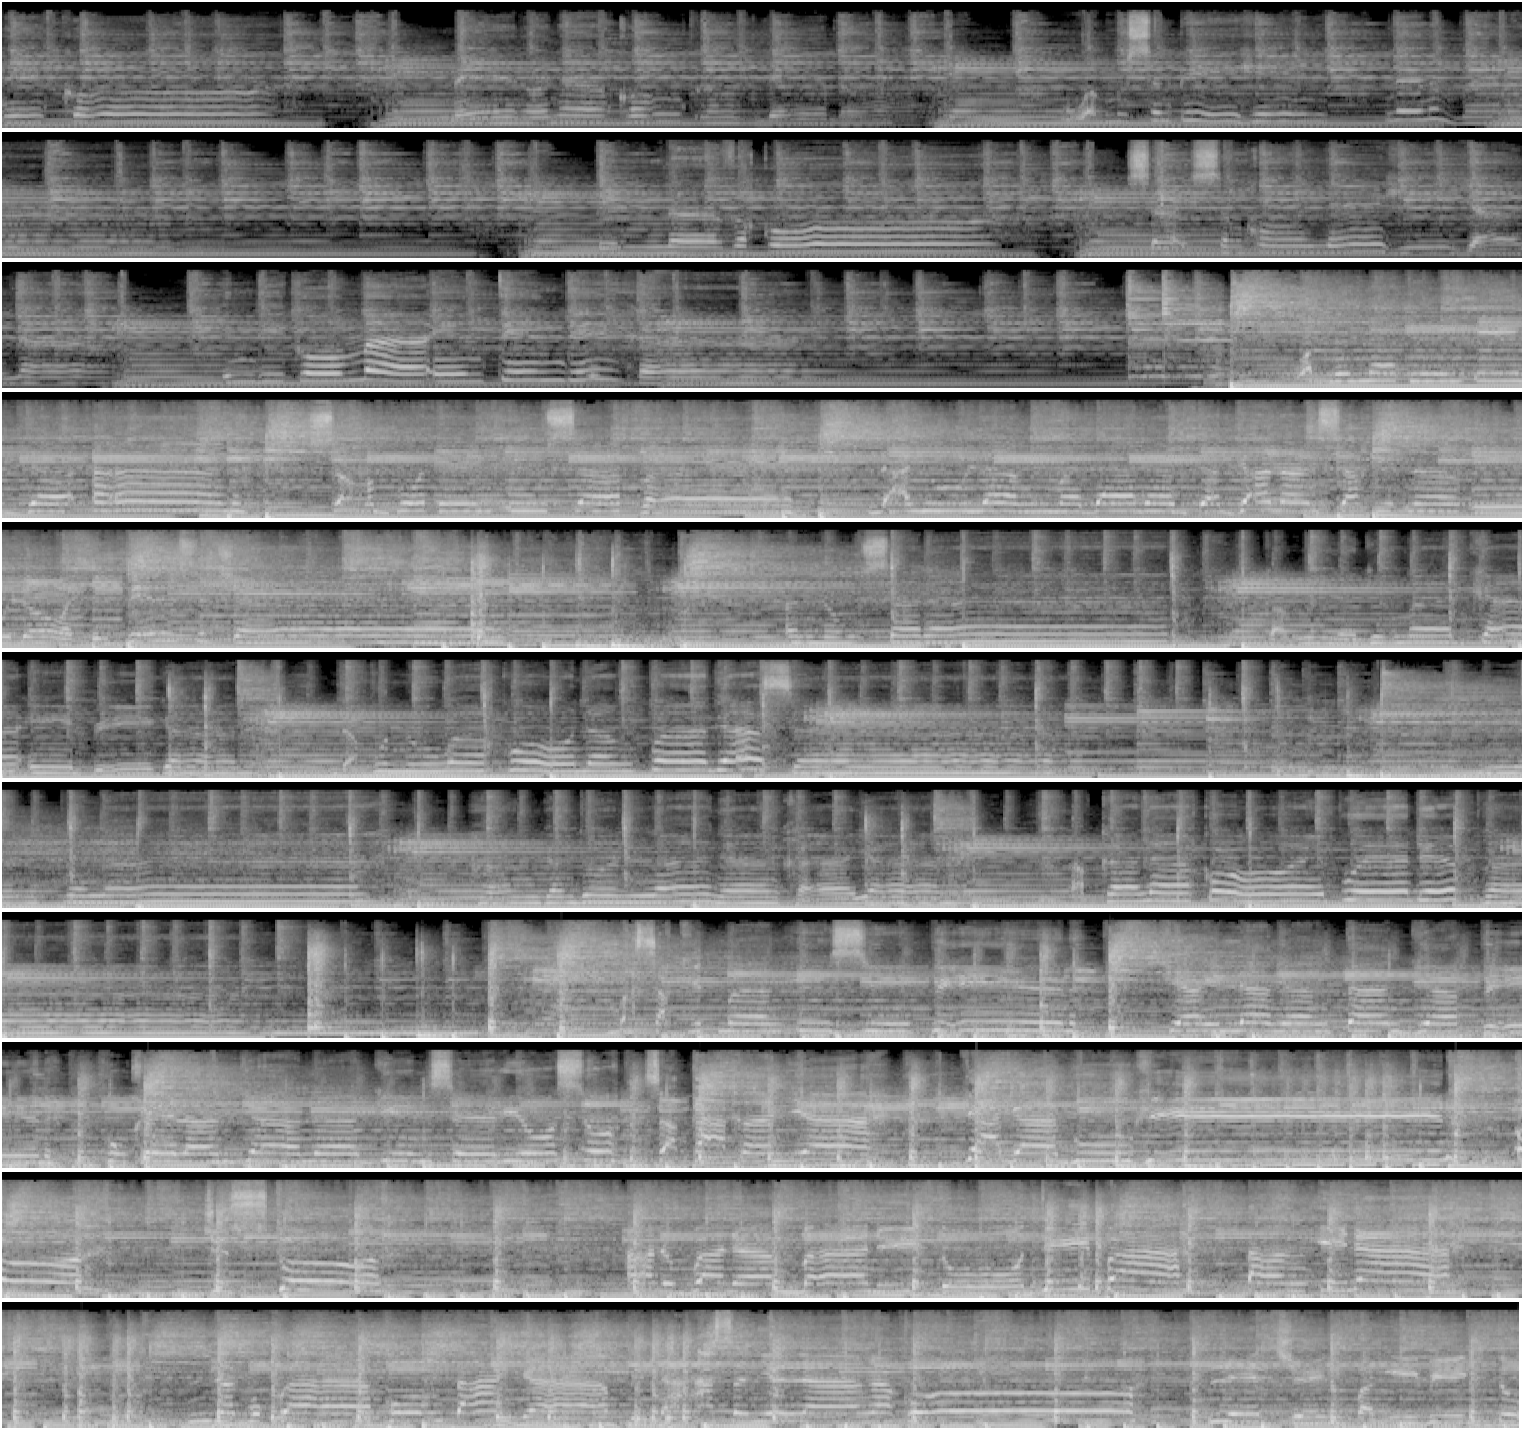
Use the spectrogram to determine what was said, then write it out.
pare ko Meron akong problema. Huwag mo sabihin na naman. In love ako Sa isang kolehiyala Hindi ko maintindihan Huwag na natin idaan Sa mabuting usapan. Lalo lang madadagdagan ang sakit ng ulo At bilbil sa tiyan. Anong sarap? Kami naging magkaibigan. Napuno ako ng pag-asa Doon lang ang kaya. Akala ko ay pwede pa. Masakit mang isipin Kailangang tanggapin Kung kailan ka naging seryoso Saka kanya Lecheng pag-ibig to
